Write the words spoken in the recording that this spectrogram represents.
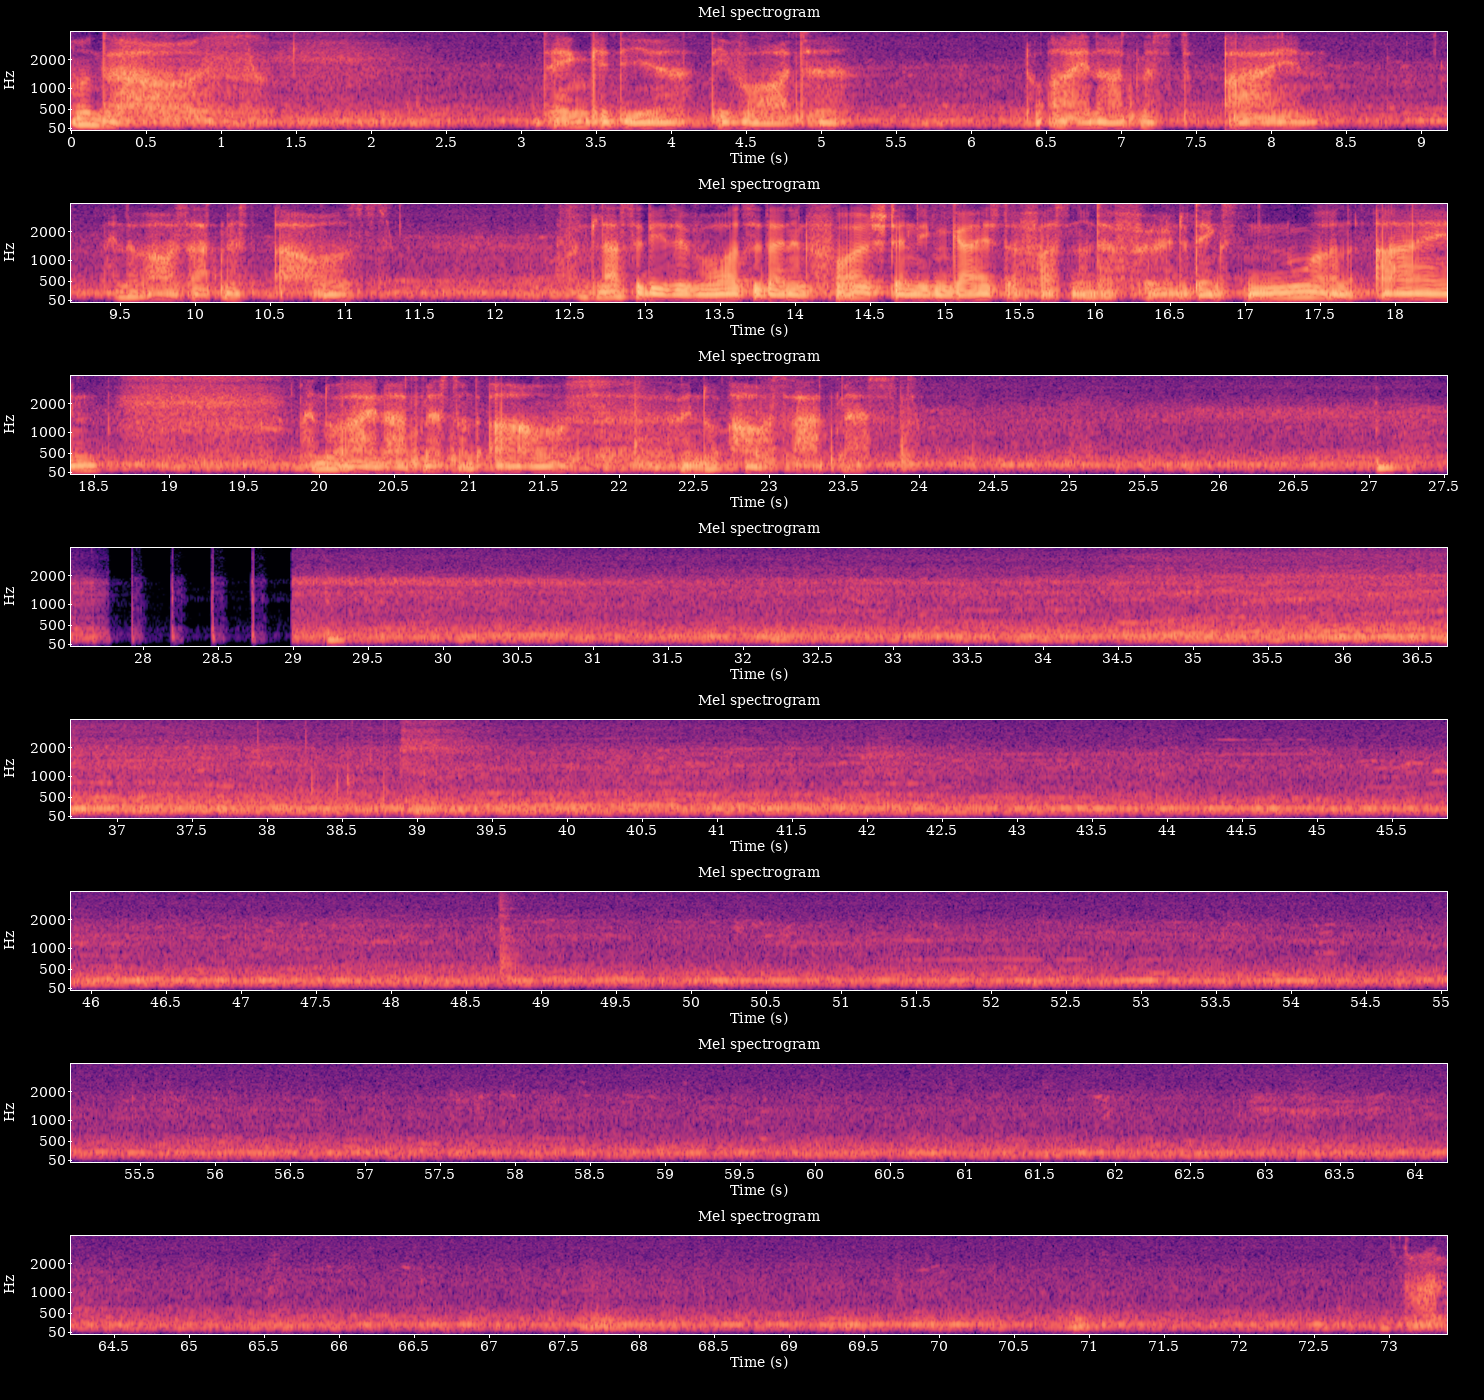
Und aus. Denke dir die Worte Du einatmest ein, wenn du ausatmest aus. Und lasse diese Worte deinen vollständigen Geist erfassen und erfüllen. Du denkst nur an ein, wenn du einatmest und aus, wenn du ausatmest.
